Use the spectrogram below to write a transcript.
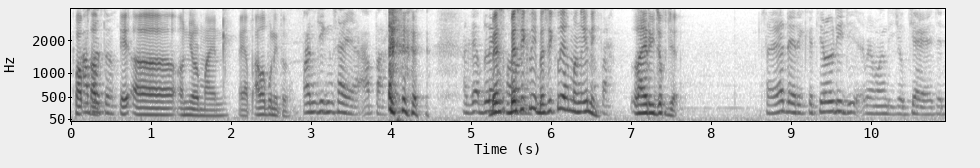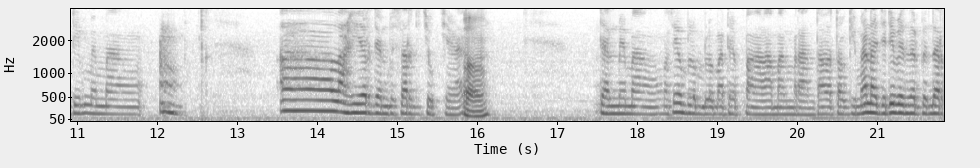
pops Apa up tuh? eh, uh, on your mind, eh, apa pun itu. Pancing saya apa? Agak blank. Bas- soalnya. basically basically emang ini Apa? lahir di Jogja. Saya dari kecil di memang di Jogja ya. Jadi memang eh, lahir dan besar di Jogja. Heeh. dan memang maksudnya belum belum ada pengalaman merantau atau gimana jadi bener-bener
